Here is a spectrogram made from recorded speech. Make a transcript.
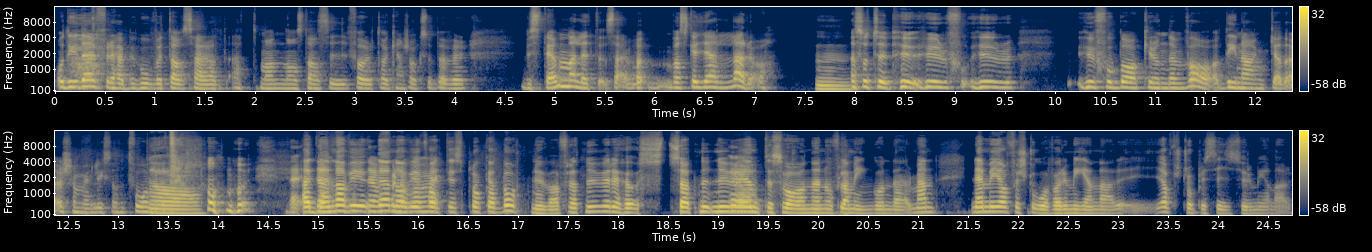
Och det är därför det här behovet av så att, att man någonstans i företag kanske också behöver bestämma lite så vad, vad ska gälla då? Mm. Alltså typ hur, hur, hur, hur får bakgrunden vara? Din anka där som är liksom två meter Ja. lång. Nej, Ja, den har vi, den den har vi med. faktiskt plockat bort nu va? för att nu är det höst. Så att nu, nu är Ja. inte svanen och flamingon där. Men, nej, men jag förstår vad du menar. Jag förstår precis hur du menar.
